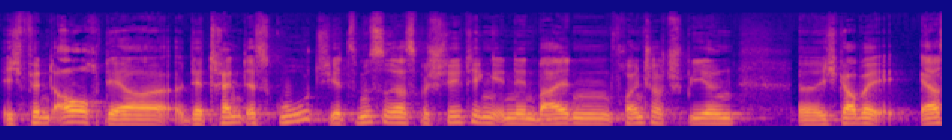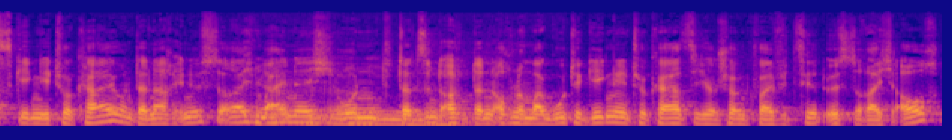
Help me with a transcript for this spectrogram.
ich finde auch, der, der Trend ist gut. Jetzt müssen wir das bestätigen in den beiden Freundschaftsspielen. Äh, Ich glaube, erst gegen die Türkei und danach in Österreich, meine ich. Und das sind auch, dann auch nochmal gute Gegner. Die Türkei hat sich ja schon qualifiziert, Österreich auch.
